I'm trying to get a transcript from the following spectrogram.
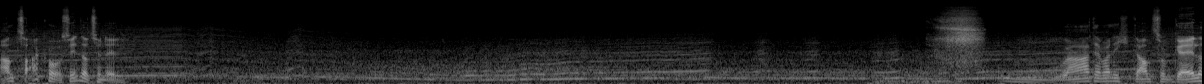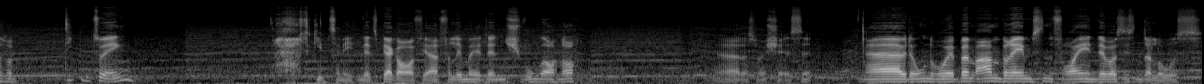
An Zako, sensationell. Ah, der war nicht ganz so geil, das war dicken zu eng. Gibt's ja nicht. Und jetzt bergauf, ja, verlieren wir den Schwung auch noch. Ja, das war scheiße. Ah, wieder Unruhe beim Anbremsen, Freunde, was ist denn da los?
